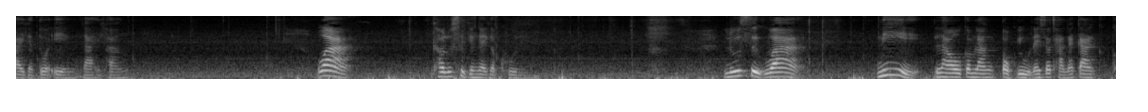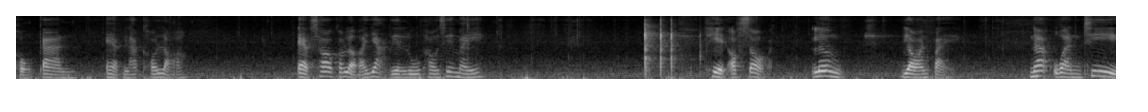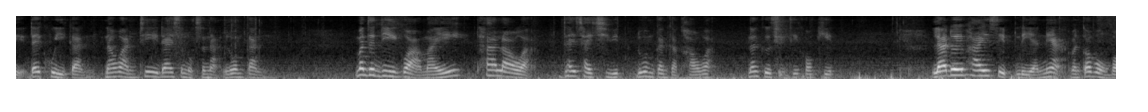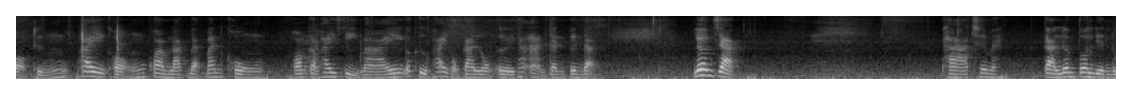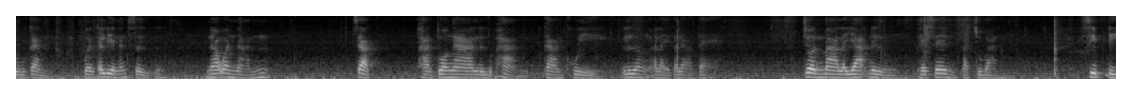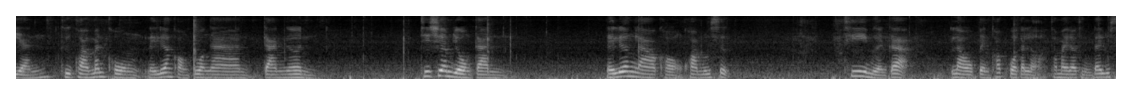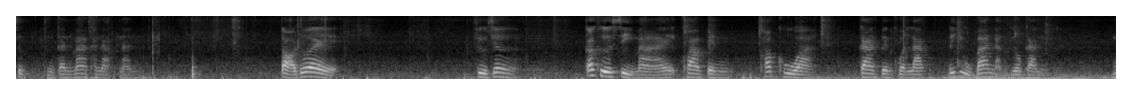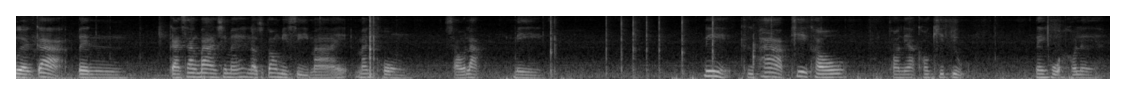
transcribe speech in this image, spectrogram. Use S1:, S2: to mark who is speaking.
S1: ไปกับตัวเองหลายครั้ง ว่าเขารู้สึกยังไงกับคุณ รู้สึกว่านี่เรากำลังตกอยู่ในสถานการณ์ของการแอบรักเขาหรอ แอบชอบเขาหรออยากเรียนรู้เขาใช่ไหม Page of Swords เริ่มย้อนไป ณวันที่ได้คุยกัน ณวันที่ได้สนุกสนานร่วมกัน มันจะดีกว่าไหม ถ้าเราอะได้ใช้ชีวิตร่วมกันกับเขาอะนั่นคือสิ่งที่เขาคิด และด้วยไพ่สิบเหรียญเนี่ย มันก็บ่งบอกถึงไพ่ของความรักแบบมั่นคง พร้อมกับไพ่สี่ไม้ก็คือไพ่ของการลงเอยถ้าอ่านกันเป็นแบบ เริ่มจากพาร์ทใช่ไหม การเริ่มต้นเรียนรู้กัน เหมือนกับเรียนหนังสือณวันนั้น จากผ่านตัวงานหรือผ่านการคุยเรื่องอะไรก็แล้วแต่ จนมาระยะหนึ่งเพเซนปัจจุบันสิบเหรียญคือความมั่นคงในเรื่องของตัวงาน การเงิน ที่เชื่อมโยงกัน ในเรื่องราวของความรู้สึก ที่เหมือนกับ เราเป็นครอบครัวกันเหรอทำไมเราถึงได้รู้สึกถึงกันมากขนาดนั้น ต่อด้วยฟิวเจอร์ก็คือสี่ไม้ความเป็นครอบครัว การเป็นคนรักได้อยู่บ้านหลังเดียวกัน เหมือนกับเป็นการสร้างบ้านใช่ไหม เราจะต้องมีสี่ไม้มั่นคง เสาหลักมี นี่คือภาพที่เขาตอนนี้เขาคิดอยู่ ในหัวเขาเลยอะ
